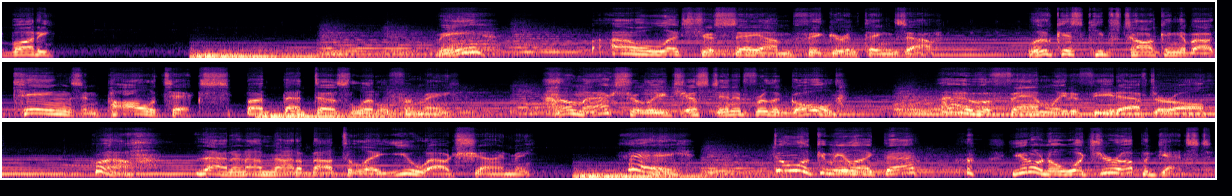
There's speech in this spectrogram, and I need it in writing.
buddy? Me? Well, let's just say I'm figuring things out. Lukas keeps talking about kings and politics, but that does little for me. I'm actually just in it for the gold. I have a family to feed after all. Well, that and I'm not about to let you outshine me. Hey, don't look at me like that. You don't know what you're up against.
